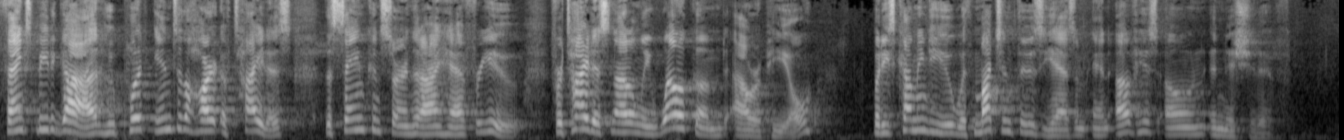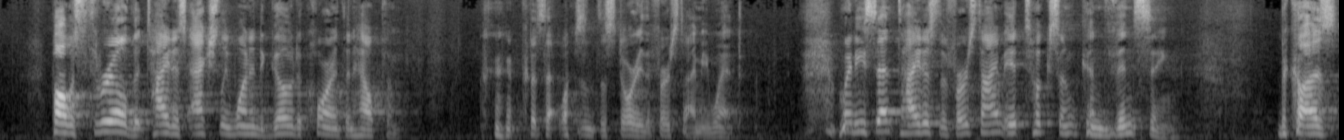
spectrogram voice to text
Thanks be to God who put into the heart of Titus the same concern that I have for you. For Titus not only welcomed our appeal, but he's coming to you with much enthusiasm and of his own initiative. Paul was thrilled that Titus actually wanted to go to Corinth and help them, because that wasn't the story the first time he went. When he sent Titus the first time, it took some convincing because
